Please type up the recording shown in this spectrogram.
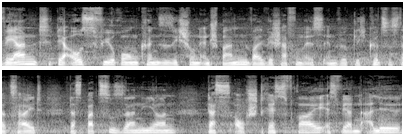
während der Ausführung können Sie sich schon entspannen, weil wir schaffen es in wirklich kürzester Zeit, das Bad zu sanieren. Das auch stressfrei. Es werden alle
